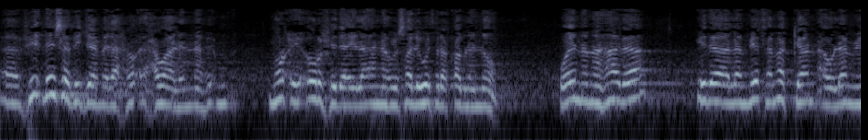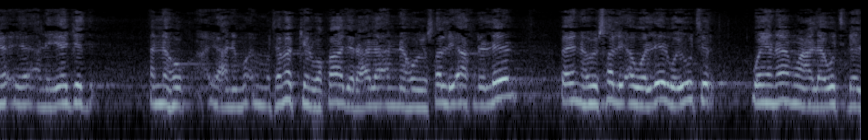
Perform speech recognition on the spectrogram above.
آه، في ليس في جميع الأحوال أنه أرشد إلى أنه يصلي وتره قبل النوم. وإنما هذا إذا لم يتمكن أو لم يعني يجد أنه يعني متمكن وقادر على أنه يصلي آخر الليل فإنه يصلي أول الليل ويوتر وينام على وتر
